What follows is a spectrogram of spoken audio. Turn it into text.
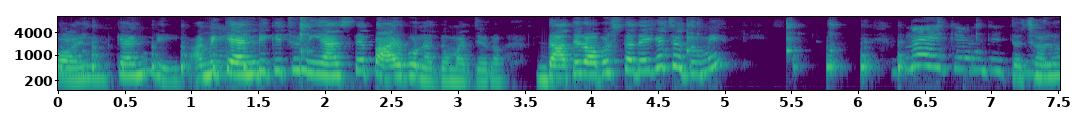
কয়েন ক্যান্ডি আমি ক্যান্ডি কিছু নিয়ে আসতে পারব না তোমার জন্য। দাঁতের অবস্থা দেখেছ তুমি? তো চলো।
